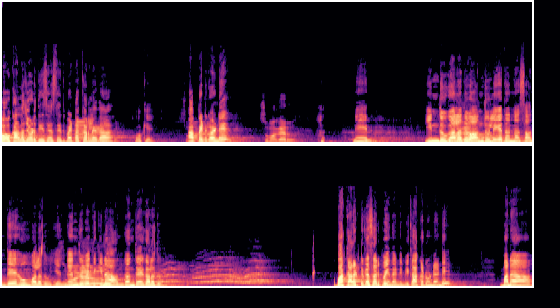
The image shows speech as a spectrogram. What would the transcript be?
ఓ కళ్ళజోడు తీసేస్తే ఇది పెట్టక్కర్లేదా? ఓకే. ఆ, పెట్టుకోండి. సుమా గారు. నేను. ఇందు గలదు అందు లేదన్న సందేహం వలదు. ఎన్నెందు వెతికినా అందందే గలదు. బా కరెక్ట్గా సరిపోయిందండి మీకు. అక్కడ ఉండండి. మన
